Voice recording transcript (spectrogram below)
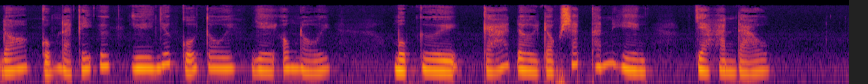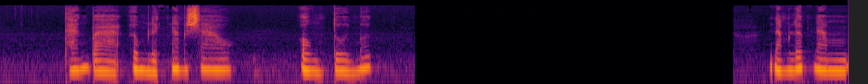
Đó cũng là ký ức duy nhất của tôi về ông nội, một người cả đời đọc sách thánh hiền và hành đạo. Tháng 3 âm lịch năm sau, ông tôi mất. Năm lớp 5,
